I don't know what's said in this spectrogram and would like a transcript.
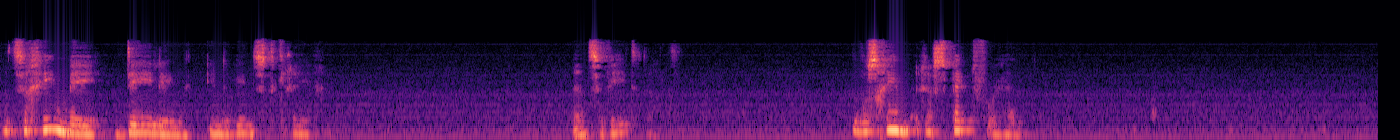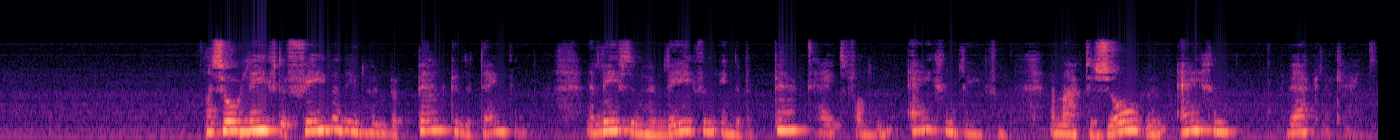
Dat ze geen meedeling in de winst kregen. Mensen weten dat. Er was geen respect voor hen. En zo leefden velen in hun beperkende denken en leefden hun leven in de beperktheid van hun eigen leven en maakten zo hun eigen werkelijkheid.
